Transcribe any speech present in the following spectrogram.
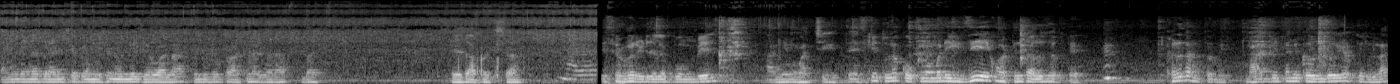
चांगल्या चांगल्या ब्रँडचे प्रमोशन म्हणजे जेवायला तुम्ही प्रार्थना करा. बस. हेच अपेक्षा हे सर्व रेडी झालं बोंबील आणि मच्छी. तेच की तुला कोकणामध्ये इझी एक हॉटेल चालू शकते. खरं सांगतो मी. भात बीत मी करून देऊ शकतो तुला.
